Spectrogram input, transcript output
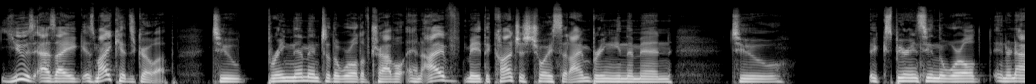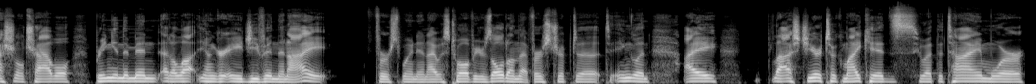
use as I as my kids grow up to bring them into the world of travel. And I've made the conscious choice that I'm bringing them in to experiencing the world international travel bringing them in at a lot younger age even than I first went in I was 12 years old on that first trip to to England I last year took my kids who at the time were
